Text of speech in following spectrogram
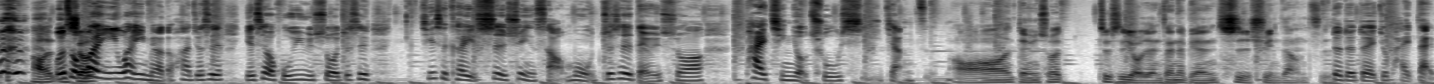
好，我说万一万一没有的话，就是也是有呼吁说，就是。其实可以视讯扫墓，就是等于说派亲友出席这样子。哦，等于说就是有人在那边视讯这样子。对对对，就派代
